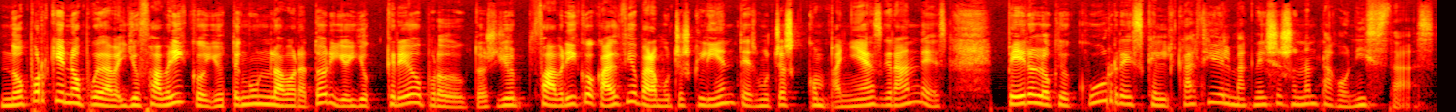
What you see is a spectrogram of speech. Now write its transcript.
No porque no pueda, yo fabrico, yo tengo un laboratorio, yo creo productos, yo fabrico calcio para muchos clientes, muchas compañías grandes, pero lo que ocurre es que el calcio y el magnesio son antagonistas.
